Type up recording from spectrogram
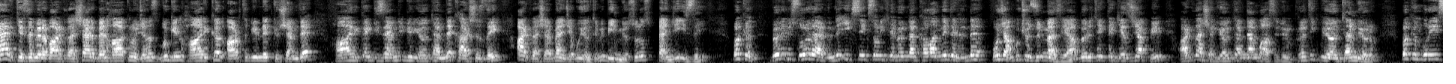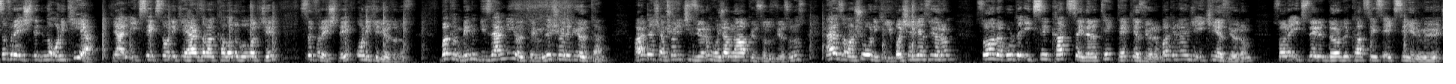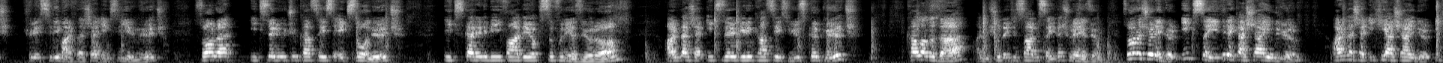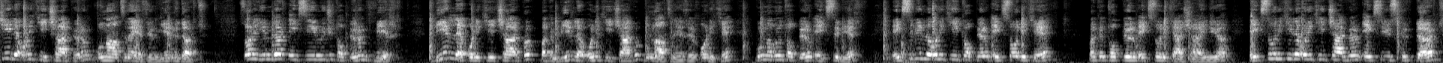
Herkese merhaba arkadaşlar. Ben Hakan hocanız. Bugün harika artı bir net köşemde harika gizemli bir yöntemle karşınızdayım. Arkadaşlar bence bu yöntemi bilmiyorsunuz. Bence izleyin. Bakın böyle bir soru verdiğimde x eksi 12 ile bölümden kalan nedir dediğinde hocam bu çözülmez ya. Böyle tek tek yazacak mıyım? Arkadaşlar yöntemden bahsediyorum. Pratik bir yöntem diyorum. Bakın burayı sıfıra eşitlediğinde 12 ya. Yani x eksi 12 her zaman kalanı bulmak için sıfıra eşitleyip 12 diyordunuz. Bakın benim gizemli yöntemimde şöyle bir yöntem. Arkadaşlar şöyle çiziyorum. Hocam ne yapıyorsunuz diyorsunuz. Her zaman şu 12'yi başa yazıyorum. Sonra burada x'in kat sayılarını tek tek yazıyorum. Bakın önce 2 yazıyorum. Sonra x üzeri 4'ün kat sayısı eksi 23. Şurayı sileyim arkadaşlar. Eksi 23. Sonra x üzeri 3'ün kat sayısı eksi 13. x kareli bir ifade yok 0 yazıyorum. Arkadaşlar x üzeri 1'in kat sayısı 143. Kalanı da hani şuradaki sabit sayıyı da şuraya yazıyorum. Sonra şöyle yapıyorum. X sayıyı direkt aşağı indiriyorum. Arkadaşlar 2'yi aşağı indiriyorum. 2 ile 12'yi çarpıyorum. Bunun altına yazıyorum. 24. Sonra 24 ile eksi 23'ü topluyorum. 1. 1 ile 12'yi çarpıp bakın 1 ile 12'yi çarpıp bunun altına yazıyorum. 12. Bununla bunu topluyorum. Eksi 1. Eksi 1 ile 12'yi topluyorum. Eksi 12. Bakın topluyorum. Eksi 12 aşağı iniyor. Eksi 12 ile 12'yi çarpıyorum. Eksi 144.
